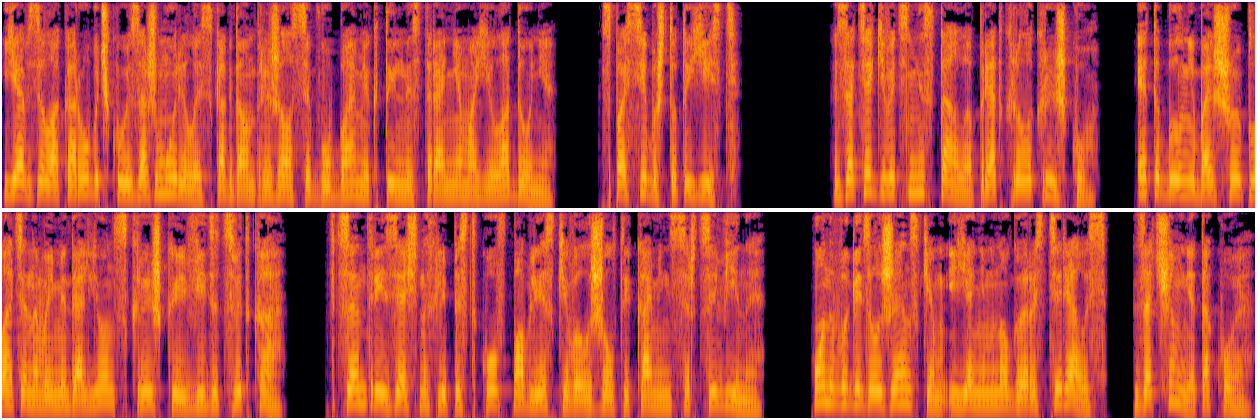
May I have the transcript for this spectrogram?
Я взяла коробочку и зажмурилась, когда он прижался губами к тыльной стороне моей ладони. «Спасибо, что ты есть». Затягивать не стала, приоткрыла крышку. Это был небольшой платиновый медальон с крышкой в виде цветка. В центре изящных лепестков поблескивал желтый камень сердцевины. Он выглядел женским, и я немного растерялась. Зачем мне такое?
